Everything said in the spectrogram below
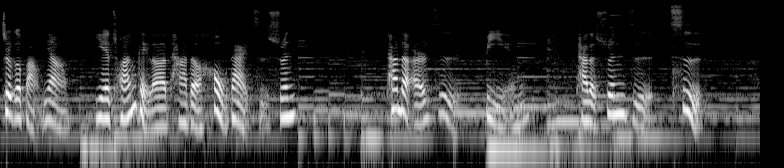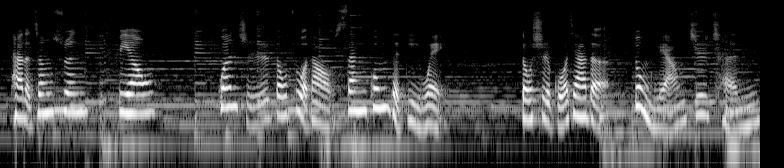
这个榜样也传给了他的后代子孙。他的儿子丙，他的孙子次，他的曾孙彪，官职都做到三公的地位，都是国家的栋梁之臣。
